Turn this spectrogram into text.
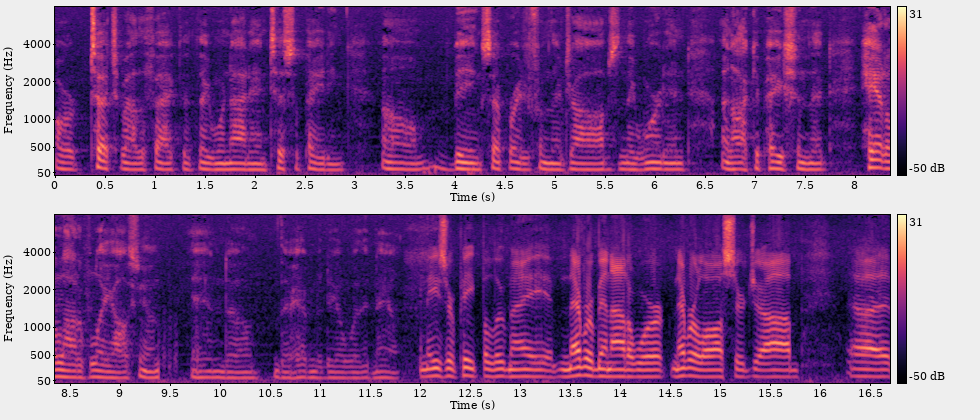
are touched by the fact that they were not anticipating um, being separated from their jobs and they weren't in an occupation that had a lot of layoffs, you know, and uh, they're having to deal with it now. And these are people who may have never been out of work, never lost their job uh,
